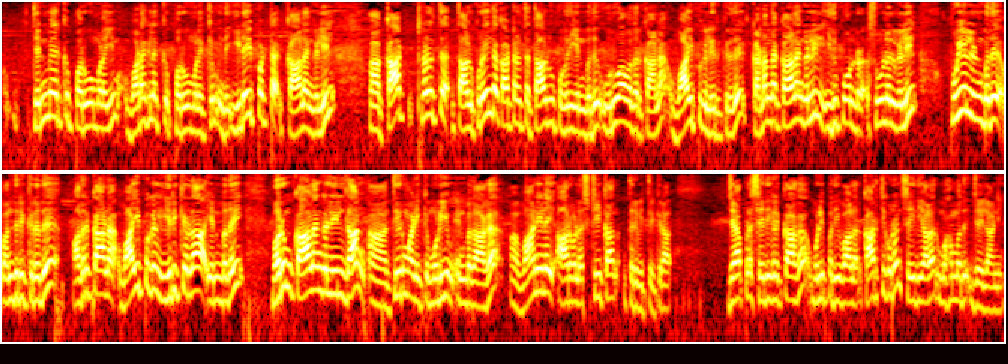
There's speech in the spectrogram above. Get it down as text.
தென்மேற்கு பருவமழையும் வடகிழக்கு பருவமழைக்கும் இந்த இடைப்பட்ட காலங்களில் காற்றழுத்த தாழ் குறைந்த காற்றழுத்த தாழ்வு பகுதி என்பது உருவாவதற்கான வாய்ப்புகள் இருக்கிறது. கடந்த காலங்களில் இது போன்ற சூழல்களில் புயல் என்பது வந்திருக்கிறது. அதற்கான வாய்ப்புகள் இருக்கிறதா என்பதை வரும் காலங்களில்தான் தீர்மானிக்க முடியும் என்பதாக வானிலை ஆர்வலர் ஸ்ரீகாந்த் தெரிவித்திருக்கிறார். ஜெயா செய்திகளுக்காக ஒளிப்பதிவாளர் கார்த்திகுடன் செய்தியாளர் முகமது ஜெயலானி.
